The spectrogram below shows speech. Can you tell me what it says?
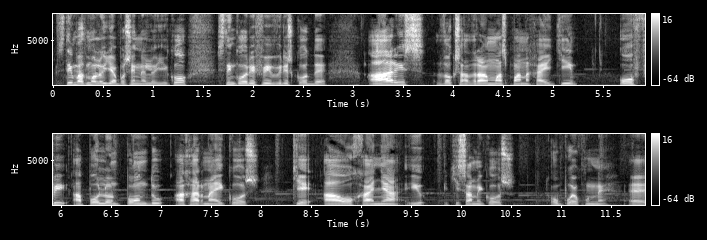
Στην βαθμολογία, όπως είναι λογικό, στην κορυφή βρίσκονται Άρης, Δοξαδράμας, Παναχαϊκή, Όφι, Απόλλων Πόντου, Αχαρναϊκός και ΑΟ Χανιά, Κισαμικός, όπου έχουν ε,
